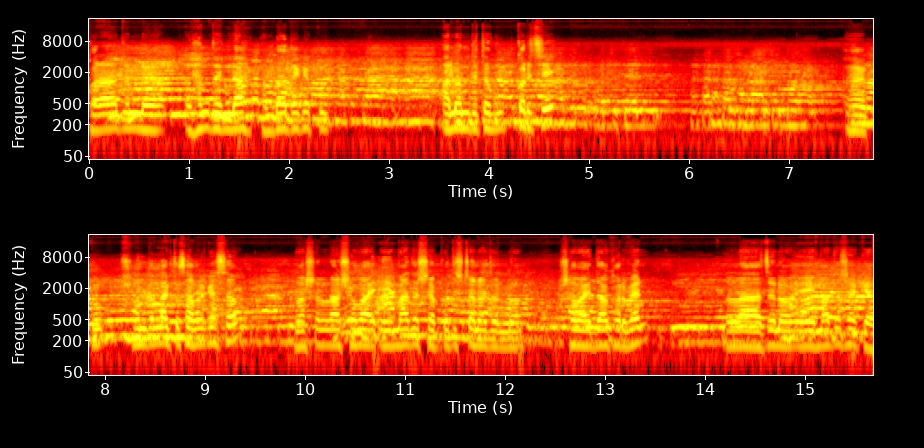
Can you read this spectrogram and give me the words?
করার জন্য আলহামদুলিল্লাহ আমরা দেখে খুব আনন্দিত বোধ করেছি। হ্যাঁ খুব সুন্দর লাগতেছে আমার কাছে মাসাল্লাহ সবাই এই মাদ্রাসা প্রতিষ্ঠানের জন্য সবাই দোয়া করবেন। আল্লাহ যেন এই মাদ্রাসাকে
